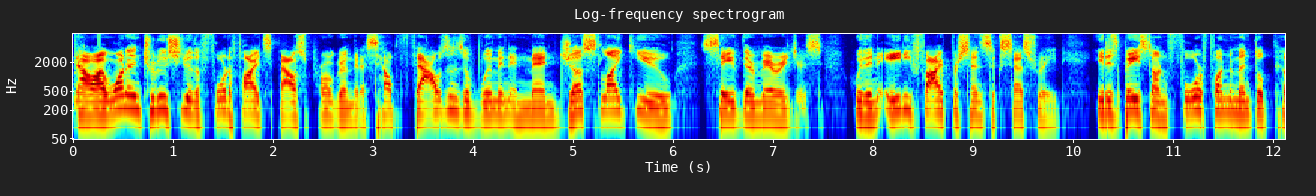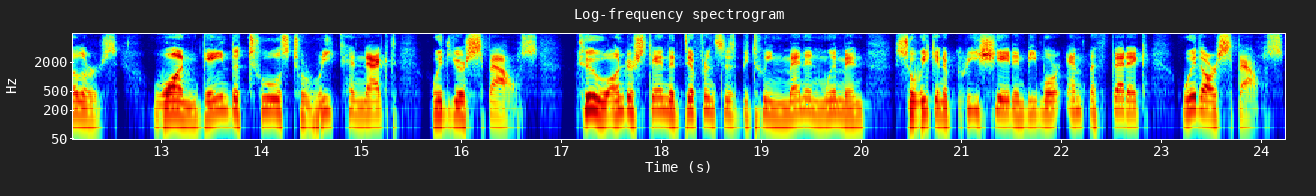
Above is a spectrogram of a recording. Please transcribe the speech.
Now, I want to introduce you to the Fortified Spouse program that has helped thousands of women and men just like you save their marriages with an 85% success rate. It is based on four fundamental pillars. One, gain the tools to reconnect with your spouse. Two, understand the differences between men and women so we can appreciate and be more empathetic with our spouse.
